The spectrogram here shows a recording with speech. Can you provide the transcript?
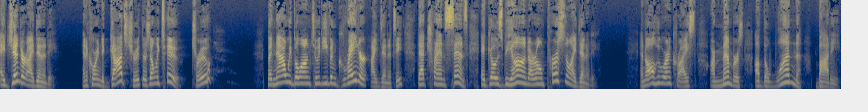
a gender identity. And according to God's truth, there's only two. True? But now we belong to an even greater identity that transcends. It goes beyond our own personal identity. And all who are in Christ are members of the one body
